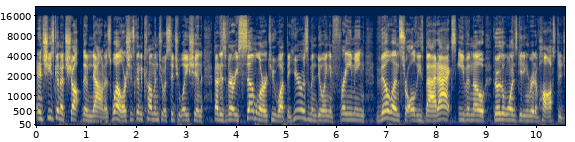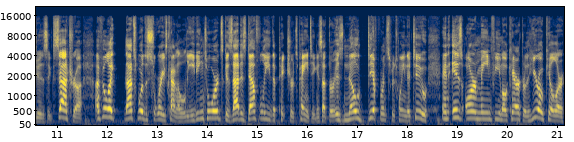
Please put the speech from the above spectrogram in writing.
and she's going to chop them down as well. Or she's going to come into a situation that is very similar to what the heroes have been doing and framing villains for all these bad acts, even though they're the ones getting rid of hostages hostages, etc. I feel like that's where the story is kind of leading towards, because that is definitely the picture it's painting, is that there is no difference between the two, and is our main female character, the hero killer,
